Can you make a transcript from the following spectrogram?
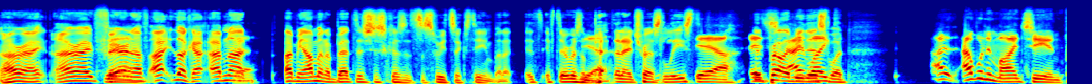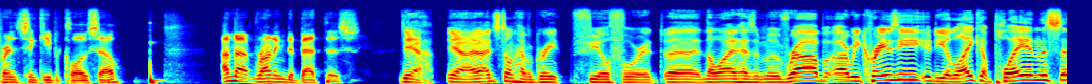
All right. All right. Fair Yeah. enough. I look, I, I'm not Yeah. I mean, I'm going to bet this just because it's a Sweet 16. But I, if, if there was a Yeah. bet that I trust least, Yeah, it'd probably be I this like- one. I, I wouldn't mind seeing Princeton keep it close though. I'm not running to bet this. Yeah, yeah. I- I just don't have a great feel for it. Uh, the line hasn't moved. Rob, are we crazy? Do you like a play in this uh,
